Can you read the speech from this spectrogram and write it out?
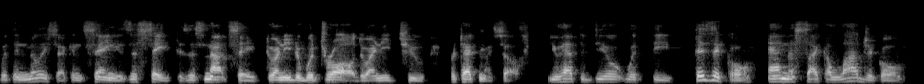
within milliseconds, saying, Is this safe? Is this not safe? Do I need to withdraw? Do I need to protect myself? You have to deal with the physical and the psychological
